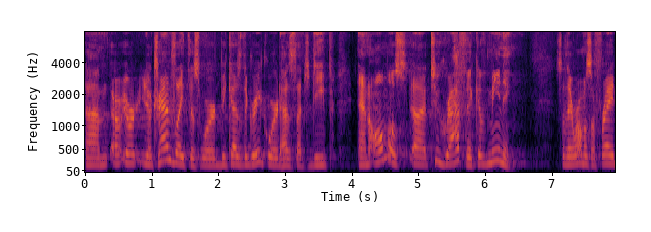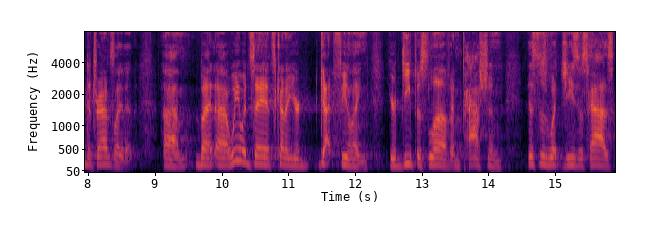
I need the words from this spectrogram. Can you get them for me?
um, or, or, you know, translate this word because the Greek word has such deep and almost uh, too graphic of meaning. So they were almost afraid to translate it. Um, but uh, we would say it's kind of your gut feeling, your deepest love and passion. This is what Jesus has.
